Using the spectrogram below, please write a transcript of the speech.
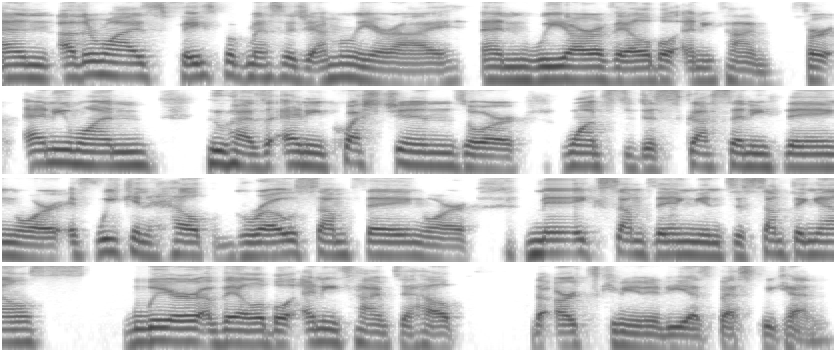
And otherwise, Facebook message Emily or I, and we are available anytime for anyone who has any questions or wants to discuss anything, or if we can help grow something or make something into something else. We're available anytime to help the arts community as best we can.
